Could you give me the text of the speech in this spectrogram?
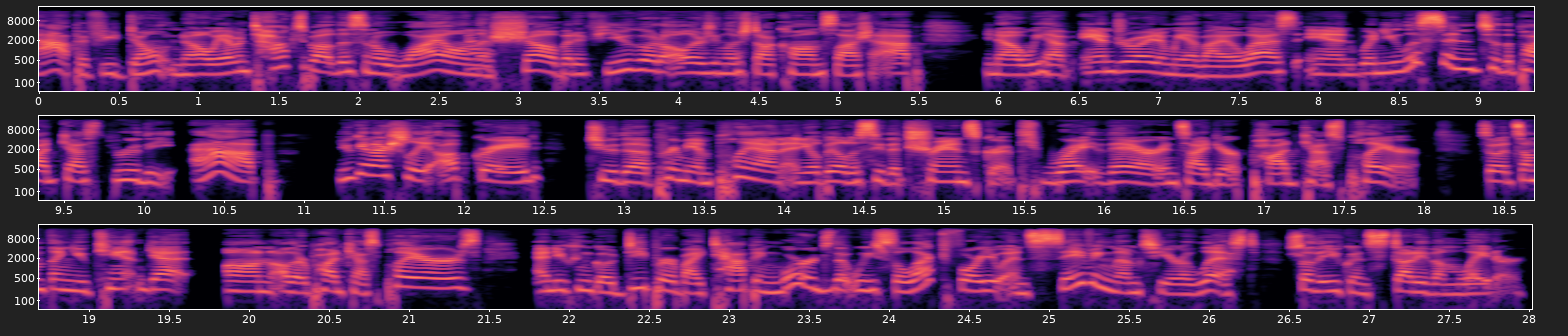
app if you don't know. We haven't talked about this in a while on yeah. the show, but if you go to allearsenglish.com slash app, you know, we have Android and we have iOS. And when you listen to the podcast through the app, you can actually upgrade to the premium plan and you'll be able to see the transcripts right there inside your podcast player. So it's something you can't get on other podcast players. And you can go deeper by tapping words that we select for you and saving them to your list so that you can study them later.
